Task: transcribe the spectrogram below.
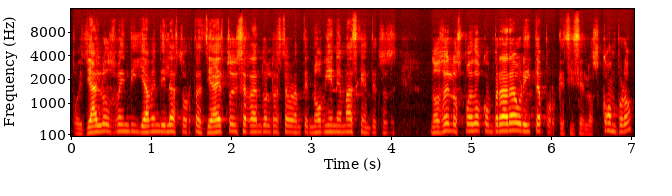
pues ya los vendí, ya vendí las tortas, ya estoy cerrando el restaurante, no viene más gente, entonces no se los puedo comprar ahorita porque si se los compro,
